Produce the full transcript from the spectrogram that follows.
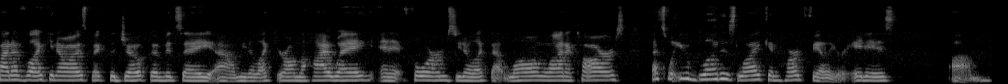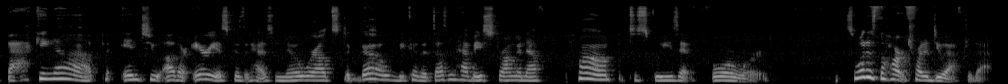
kind of like, you know, I always make the joke of it's a, um, you know, like you're on the highway and it forms, you know, like that long line of cars. That's what your blood is like in heart failure. It is um, backing up into other areas because it has nowhere else to go because it doesn't have a strong enough pump to squeeze it forward. So, what does the heart try to do after that?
